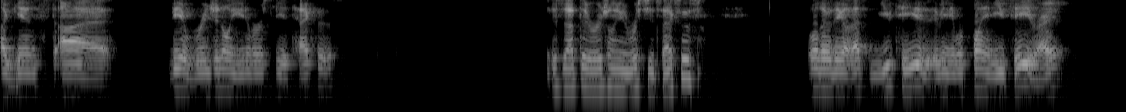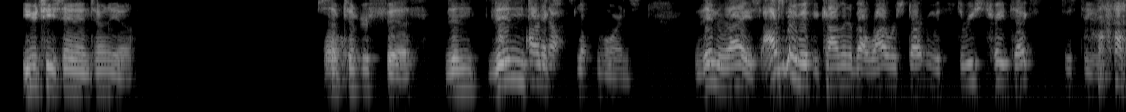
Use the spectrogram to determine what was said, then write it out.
against uh, the original University of Texas? Is that the original University of Texas? Well, they're the that UT. I mean, we're playing UT, right? UT San Antonio. September fifth. Then then oh, Texas no. Longhorns. Then Rice. I was going to make a comment about why we're starting with three straight Texas teams. what,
